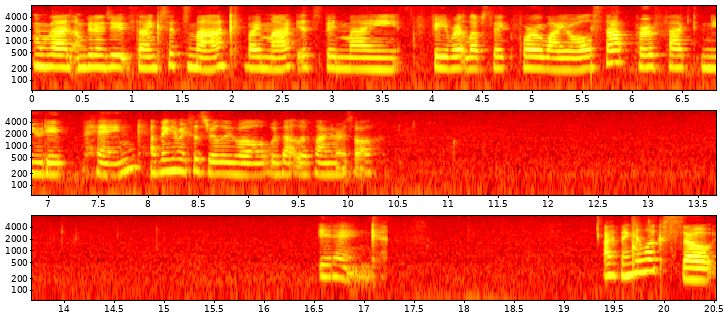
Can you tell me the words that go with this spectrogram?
And then I'm gonna do Thanks It's MAC by MAC. It's been my favorite lipstick for a while. It's that perfect nudie pink. I think it mixes really well with that lip liner as well. Eating. Think it looks so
